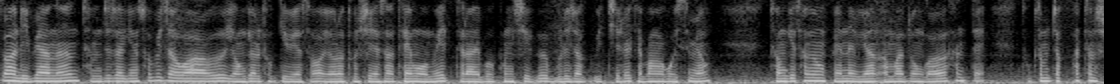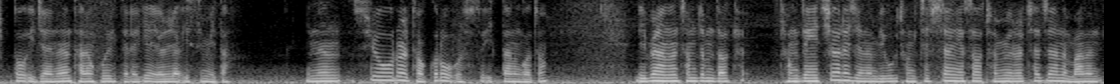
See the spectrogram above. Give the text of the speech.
또한 리비아는 잠재적인 소비자와의 연결을 돕기 위해서 여러 도시에서 데모 및 드라이브 방식의 물리적 위치를 개방하고 있으며 전기 상용팬을 위한 아마존과의 한때 독점적 파트너십도 이제는 다른 고객들에게 열려 있습니다. 이는 수요를 더 끌어올 수 있다는 거죠. 리비아는 점점 더 경쟁이 치열해지는 미국 전기차 시장에서 점유율을 차지하는 많은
